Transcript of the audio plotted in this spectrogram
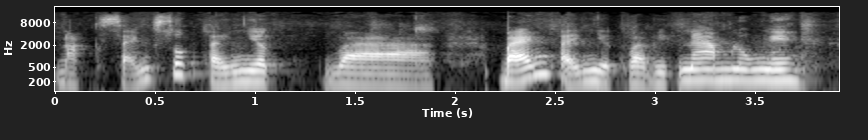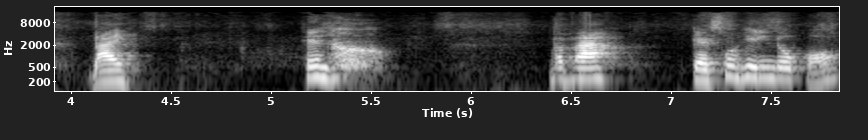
đặt sản xuất tại Nhật và bán tại Nhật và Việt Nam luôn nghe. Đây. Hello. Ba ba kẻ số hindo đâu có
